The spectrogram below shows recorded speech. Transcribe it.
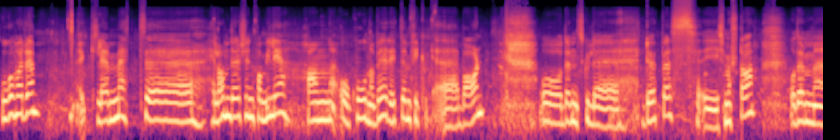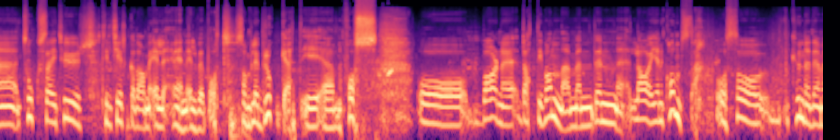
Skogområdet. Clemet eh, Helander sin familie. Han og kona Berit de fikk eh, barn. Og den skulle døpes i Smørstad. Og de eh, tok seg tur til kirka da med en elvebåt som ble brukket i en foss. Og barnet datt i vannet, men den la igjen kom seg. Og så kunne de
